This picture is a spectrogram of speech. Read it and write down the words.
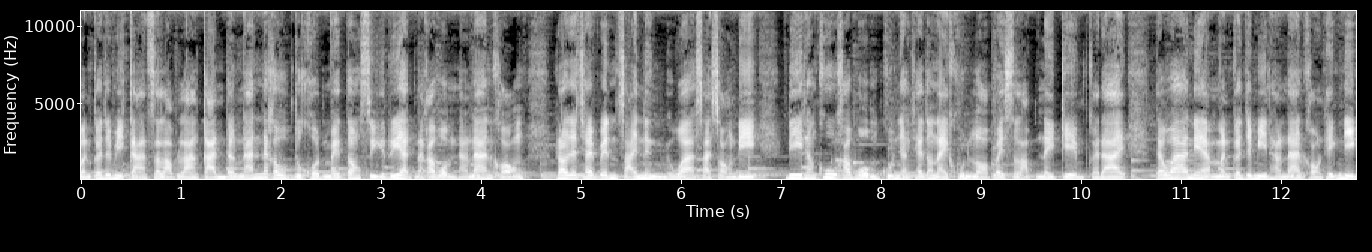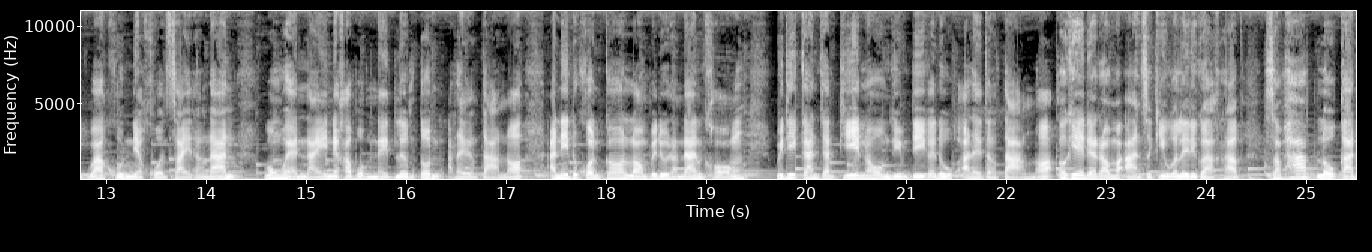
มันก็จะมีการสลับร่างกัน ดังนั้นนะครับผมทุกคนไม่ต้องซีเรียสนะครับผมทางด้านของเราจะใช้เป็นสาย 1 หรือว่าสาย 2 ดี ดีทั้งคู่ครับผมคุณอยากใช้ตรงไหนคุณรอไปสลับในเกมก็ได้แต่ว่าเนี่ยมันก็จะมีทางด้านของเทคนิคว่าคุณเนี่ยควรใส่ทางด้านวงแหวนไหนเนะครับผมในเริ่มต้นอะไรต่างๆเนาะอันนี้ทุกคนก็ลองไปดูทางด้านของวิธีการจัดทีมนะผมทีมตีกระดูกอะไรต่างๆเนาะโอเคเดี๋ยวเรามาอ่านสกิลกันเลยดีกว่าครับสภาพโลกัน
